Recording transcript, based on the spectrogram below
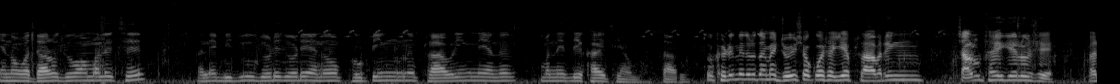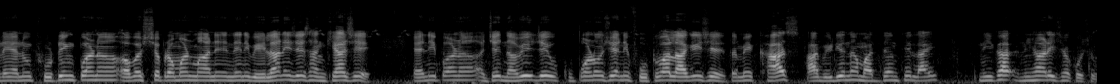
એનો વધારો જોવા મળે છે. અને બીજું જોડે જોડે એનો ફ્રૂટિંગ ને ફ્લાવરિંગ ને એને મને દેખાય છે આમ સારું. તો ખેડૂત મિત્રો, તમે જોઈ શકો છો, અહીંયા ફ્લાવરિંગ ચાલુ થઈ ગયેલું છે અને એનું ફ્રૂટિંગ પણ અવશ્ય પ્રમાણમાં અને એની વેલાની જે સંખ્યા છે, એની પણ જે નવી જે કૂપણો છે એની ફૂટવા લાગી છે, તમે ખાસ આ વિડીયોના માધ્યમથી લાઈવ નિહા નિહાળી શકો છો.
